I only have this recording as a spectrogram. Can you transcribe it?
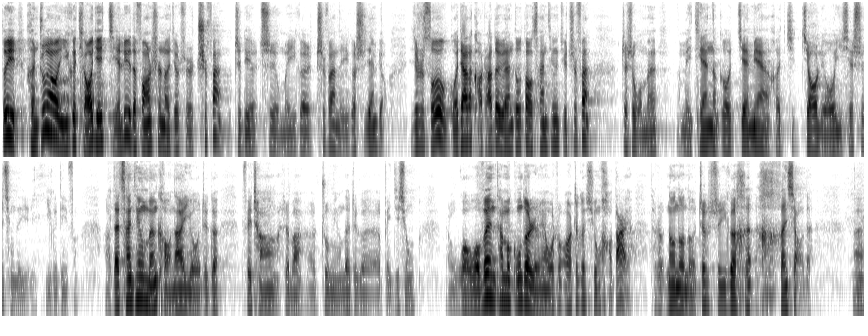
所以很重要一个调节节律的方式呢，就是吃饭。这里是我们一个吃饭的一个时间表，也就是所有国家的考察队员都到餐厅去吃饭，这是我们每天能够见面和交流一些事情的一一个地方。啊，在餐厅门口呢有这个非常是吧著名的这个北极熊，我我问他们工作人员，我说哦这个熊好大呀，他说 no no no，这是一个很很小的，嗯。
